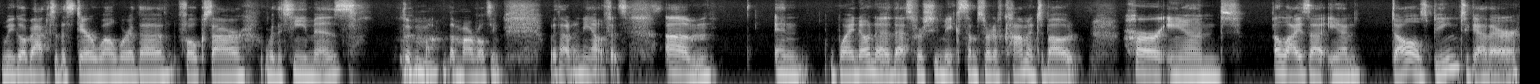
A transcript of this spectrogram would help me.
we go back to the stairwell where the folks are, where the team is, the Ma- the Marvel team, without any outfits. Um, and Wynonna, that's where she makes some sort of comment about her and Eliza and Dolls being together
